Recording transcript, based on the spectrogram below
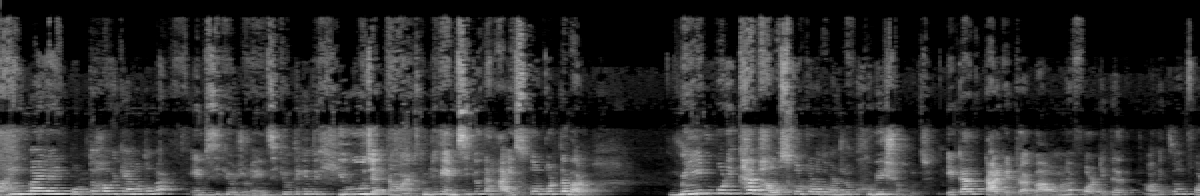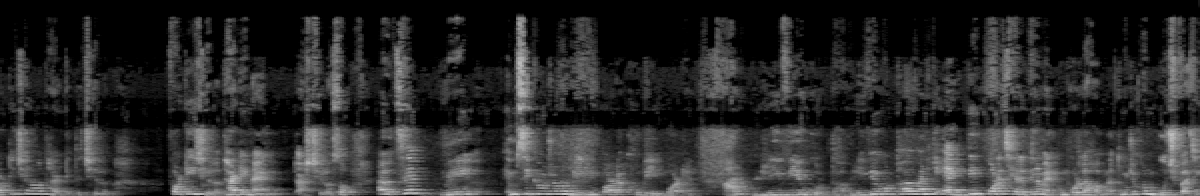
লাইন বাই লাইন পড়তে হবে কেন তোমার? এমসিকিউর জন্য। এমসিকিউতে কিন্তু হিউজ একটা মার্কস তুমি যদি এমসিকিউতে হাই স্কোর করতে পারো মেইন পরীক্ষায় ভালো স্কোর করা তোমার জন্য খুবই সহজ। এটা টার্গেট রাখবা। আমার মনে হয় ফর্টিতে আমাদের যখন ফর্টি ছিল না থার্টিতে ছিল। ফর্টি ছিল থার্টি নাইন আসছিল সো আই হচ্ছে মেইন এমসিকিউর জন্য রিভিউ পড়াটা খুবই ইম্পর্টেন্ট আর রিভিউ করতে হবে। রিভিউ করতে হবে মানে কি, একদিন পরে ছেড়ে দিলাম, এরকম করলে হবে না। তুমি যখন বুঝবা যে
